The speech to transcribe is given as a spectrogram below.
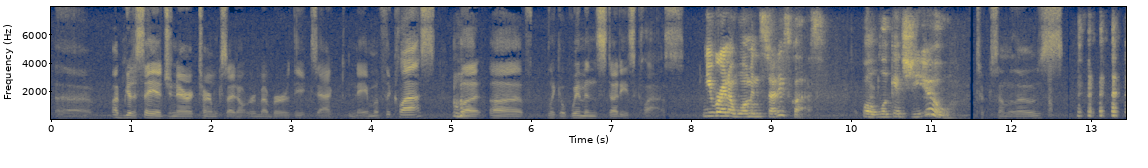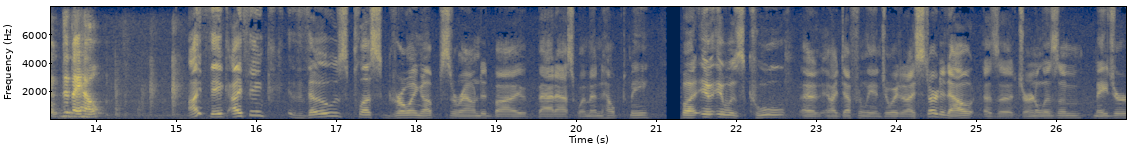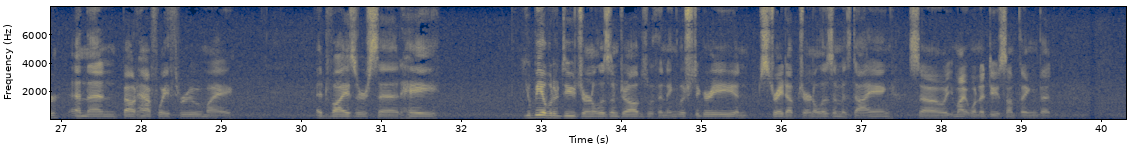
Uh, I'm gonna say a generic term because I don't remember the exact name of the class, Mhm. but uh, like a women's studies class. You were in a women's studies class. Well, look at you. Took some of those. Did they help? I think I think those plus growing up surrounded by badass women helped me. But it, it was cool and I definitely enjoyed it. I started out as a journalism major and then about halfway through my advisor said, "Hey, you'll be able to do journalism jobs with an English degree and straight up journalism is dying. So you might want to do something that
